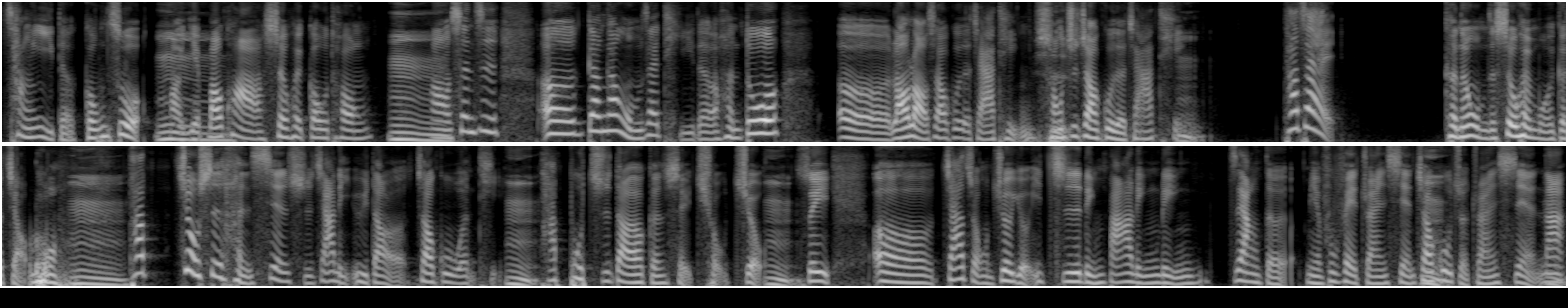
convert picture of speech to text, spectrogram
倡议的工作啊，嗯、也包括社会沟通，嗯，啊，甚至呃，刚刚我们在提的很多呃老老照顾的家庭、同志照顾的家庭，嗯、他在。可能我们的社会某一个角落，嗯，他就是很现实，家里遇到了照顾问题，嗯，他不知道要跟谁求救，嗯，所以呃，家总就有一支零八零零这样的免付费专线，照顾者专线，嗯、那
